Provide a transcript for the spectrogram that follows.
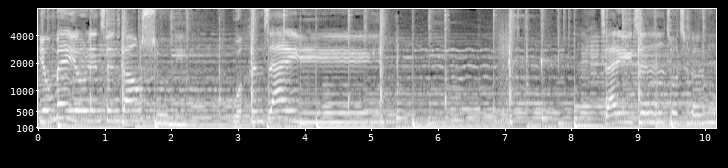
有没有人曾告诉你，我很在意？在意这座城市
